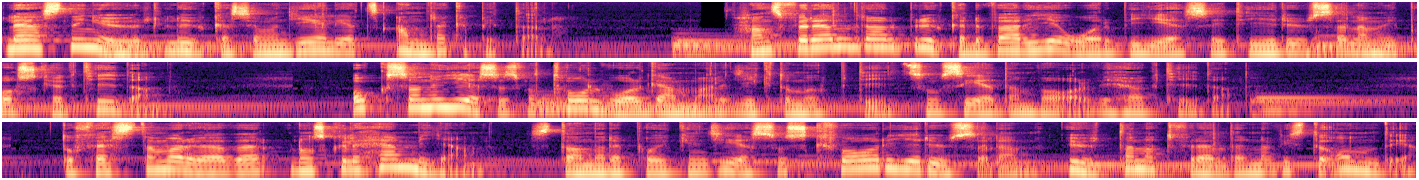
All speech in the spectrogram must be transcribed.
Läsning ur Lukas evangeliets andra kapitel. Hans föräldrar brukade varje år bege sig till Jerusalem vid påskhögtiden. Också när Jesus var 12 år gammal gick de upp dit som sedan var vid högtiden. Då festen var över och de skulle hem igen stannade pojken Jesus kvar i Jerusalem utan att föräldrarna visste om det.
